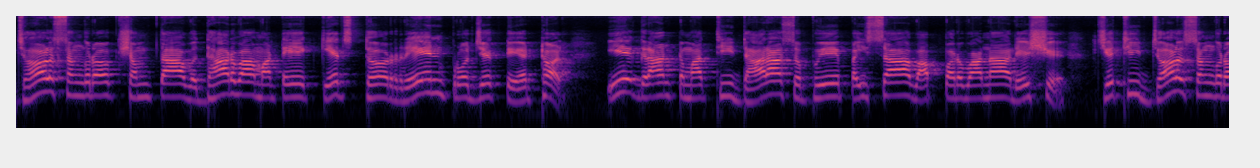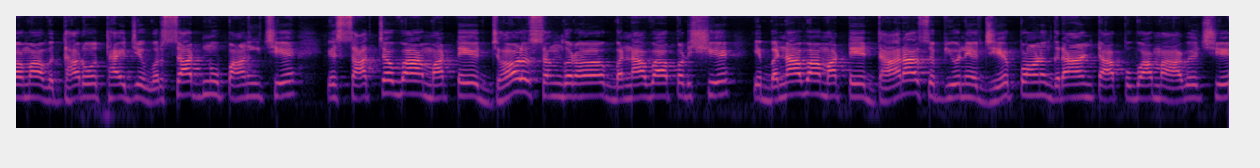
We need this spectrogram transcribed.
જળ સંગ્રહ ક્ષમતા વધારવા માટે કેચ ધ રેન પ્રોજેક્ટ હેઠળ એ ગ્રાન્ટમાંથી ધારાસભ્યોએ પૈસા વાપરવાના રહેશે. જેથી જળ સંગ્રહમાં વધારો થાય જે વરસાદનું પાણી છે એ સાચવવા માટે જળ સંગ્રહ બનાવવા પડશે. એ બનાવવા માટે ધારાસભ્યોને જે પણ ગ્રાન્ટ આપવામાં આવે છે,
